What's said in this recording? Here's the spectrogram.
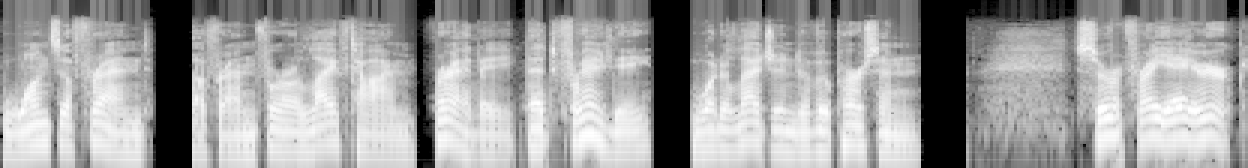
Once a friend, a friend for a lifetime. Freddie. That Freddie, what a legend of a person. Sir Freyerk.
